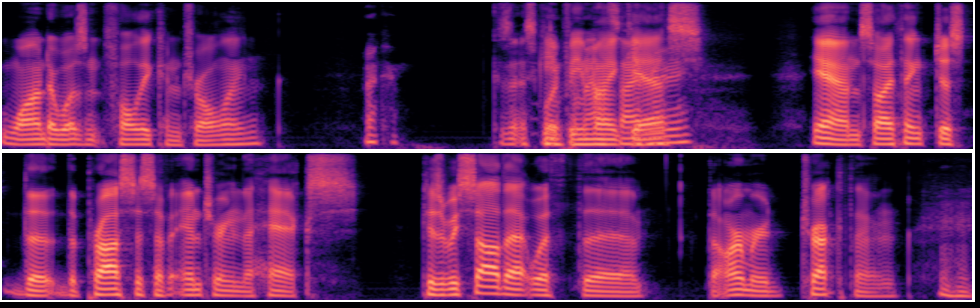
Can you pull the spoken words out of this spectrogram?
wanda wasn't fully controlling Okay. Because it would be my outside, maybe? guess yeah and so i think just the the process of entering the hex because we saw that with the the armored truck thing Mhm.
